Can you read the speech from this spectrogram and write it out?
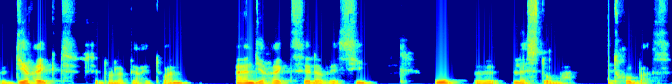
euh, directes, c'est dans la péritoine, indirectes, c'est la vessie ou l'estomac, trop basse.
